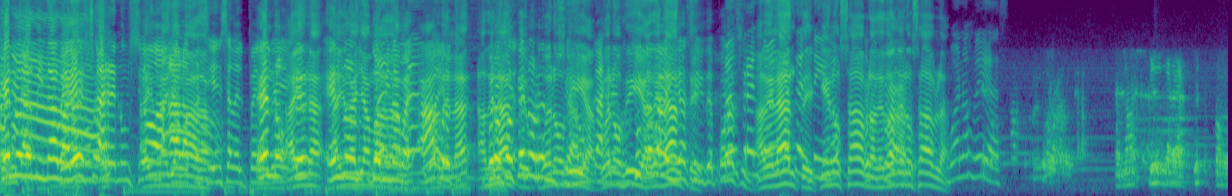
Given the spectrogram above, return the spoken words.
que él no dominaba pero eso. nunca renunció a la presidencia del PLD. Él no, Hay él, una- él no llamada. dominaba. Ah, pero, pero ¿por qué no adelante, buenos días, buenos días, adelante. así, de Adelante. ¿quién nos habla? Pero ¿De dónde nos habla? Buenos días. Buenos días, como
